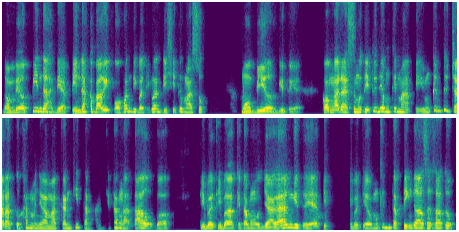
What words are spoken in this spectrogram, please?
Ngambil pindah dia, pindah ke balik pohon, tiba-tiba di situ masuk mobil gitu ya. Kalau nggak ada semut itu dia mungkin mati. Mungkin itu cara Tuhan menyelamatkan kita kan. Kita nggak tahu bahwa tiba-tiba kita mau jalan gitu ya, tiba-tiba mungkin tertinggal sesuatu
